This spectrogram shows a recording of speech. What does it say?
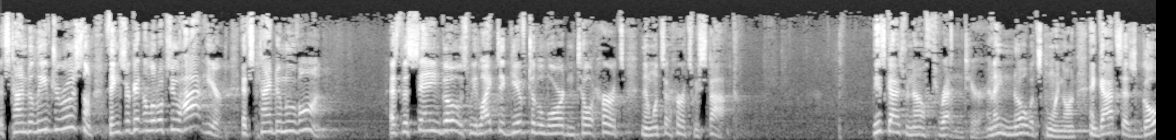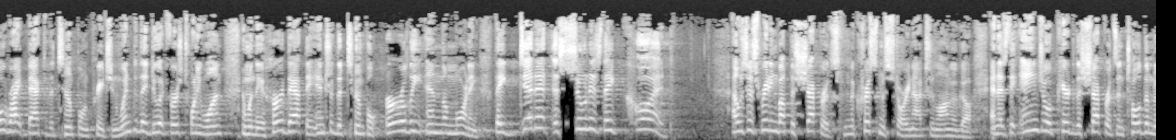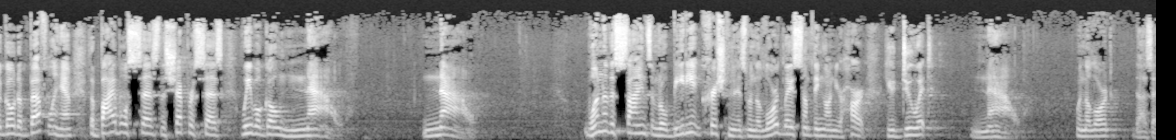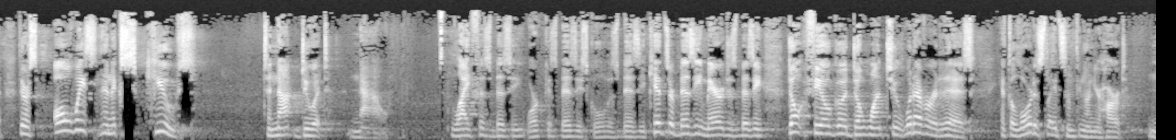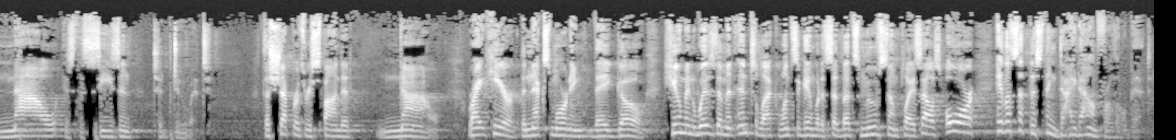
It's time to leave Jerusalem. Things are getting a little too hot here. It's time to move on. As the saying goes, we like to give to the Lord until it hurts, and then once it hurts, we stop. These guys are now threatened here, and they know what's going on. And God says, Go right back to the temple and preach. And when did they do it? Verse 21. And when they heard that, they entered the temple early in the morning. They did it as soon as they could. I was just reading about the shepherds from the Christmas story not too long ago. And as the angel appeared to the shepherds and told them to go to Bethlehem, the Bible says, the shepherd says, We will go now. Now. One of the signs of an obedient Christian is when the Lord lays something on your heart, you do it now when the Lord does it. There's always an excuse to not do it now. Life is busy, work is busy, school is busy, kids are busy, marriage is busy, don't feel good, don't want to, whatever it is. If the Lord has laid something on your heart, now is the season to do it. The shepherds responded, now. Right here, the next morning, they go. Human wisdom and intellect, once again, would have said, let's move someplace else. Or, hey, let's let this thing die down for a little bit.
